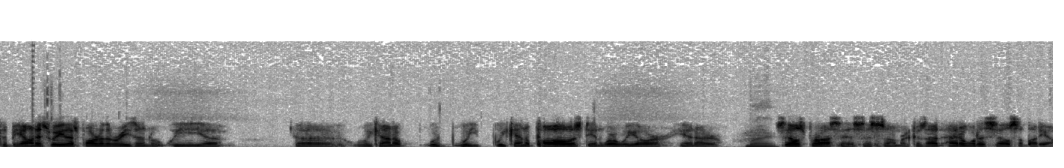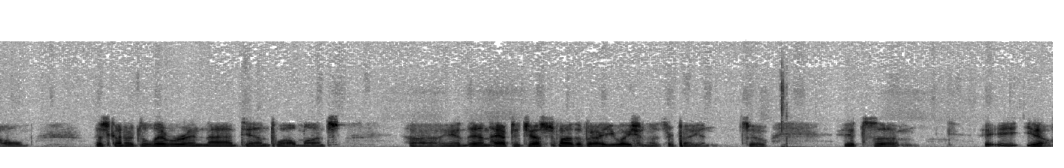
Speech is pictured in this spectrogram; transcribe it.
to be honest with you, that's part of the reason we uh, uh, we kind of we we, we kind of paused in where we are in our right. sales process this summer because I, I don't want to sell somebody a home that's going to deliver in nine, ten, twelve months uh, and then have to justify the valuation that they're paying. So it's uh, you know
